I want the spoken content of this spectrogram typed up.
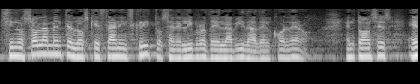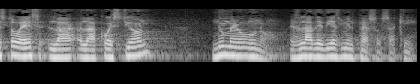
sino solamente los que están inscritos en el libro de la vida del Cordero. Entonces, esto es la cuestión número uno, es la de diez mil pesos aquí.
